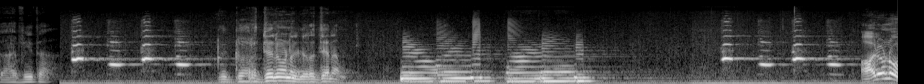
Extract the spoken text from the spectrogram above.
കവിത. ഗർജനമാണ് ഗർജനം. ബാലുണ്ടോ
